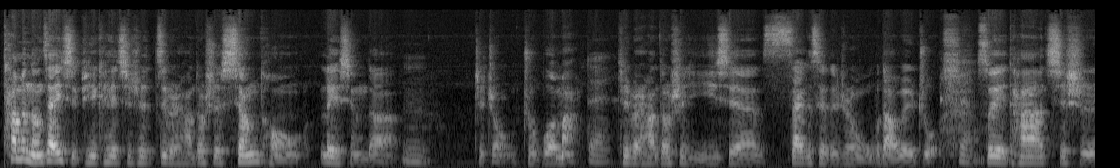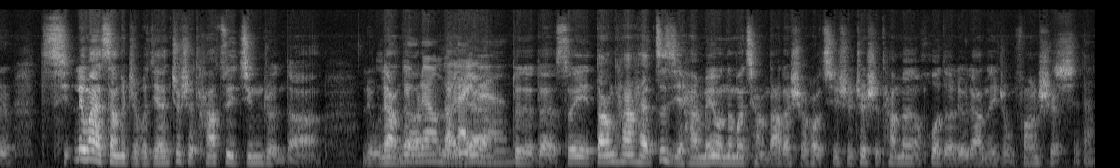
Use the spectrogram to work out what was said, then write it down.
他们能在一起 PK，其实基本上都是相同类型的。这种主播嘛，对，基本上都是以一些 sexy 的这种舞蹈为主，是，所以他其实其另外三个直播间就是他最精准的流量的来源，对对对，所以当他还自己还没有那么强大的时候，其实这是他们获得流量的一种方式。是的，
